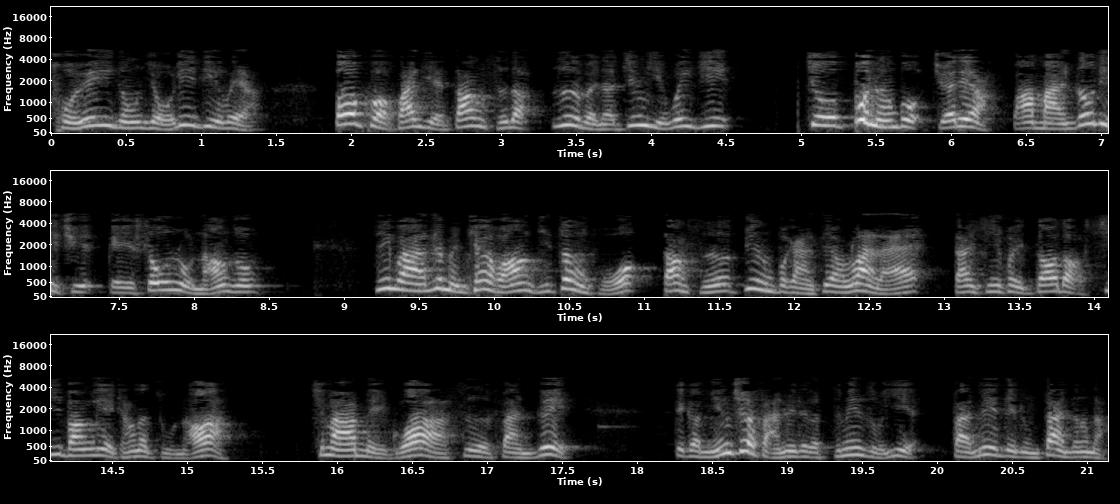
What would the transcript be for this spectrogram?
处于一种有利地位啊。包括缓解当时的日本的经济危机，就不能不决定把满洲地区给收入囊中。尽管日本天皇及政府当时并不敢这样乱来，担心会遭到西方列强的阻挠啊。起码美国啊是反对这个明确反对这个殖民主义，反对这种战争的。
